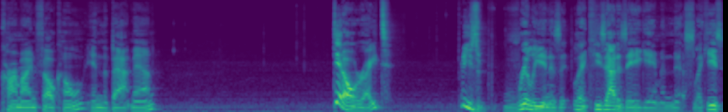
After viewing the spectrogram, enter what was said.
Carmine Falcone in The Batman. Did all right. But he's really in his like he's at his A game in this. Like he's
